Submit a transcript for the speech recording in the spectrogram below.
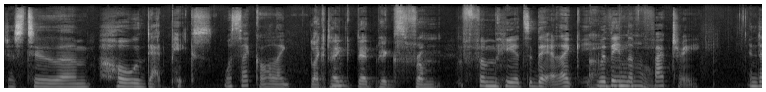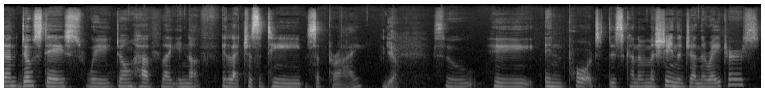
just to um, hold dead pigs. What's that called? Like Like, take dead pigs from. from here to there, like within the factory. And then those days we don't have like enough electricity supply. Yeah. So he imports this kind of machine generators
